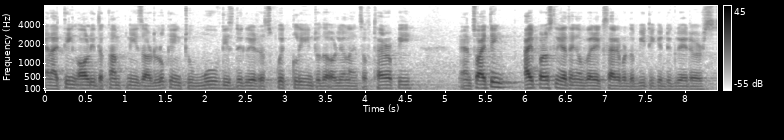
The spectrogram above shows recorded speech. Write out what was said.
And I think all the companies are looking to move these degraders quickly into the earlier lines of therapy. And so I think, I personally, I think I'm very excited about the BTK degraders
